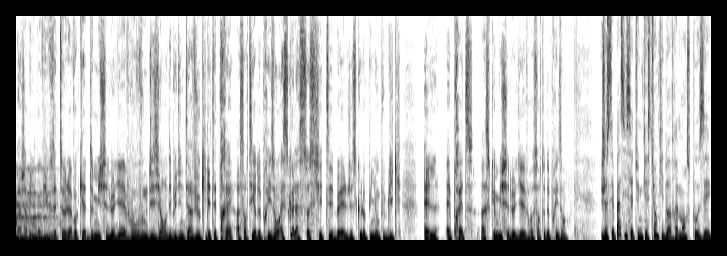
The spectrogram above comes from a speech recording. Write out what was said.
Benjamin Bovy, vous êtes l'avocate de Michel Lelièvre. Vous nous disiez en début d'interview qu'il était prêt à sortir de prison. Est-ce que la société belge, est-ce que l'opinion publique, elle, est prête à ce que Michel Lelièvre sorte de prison? Je ne sais pas si c'est une question qui doit vraiment se poser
